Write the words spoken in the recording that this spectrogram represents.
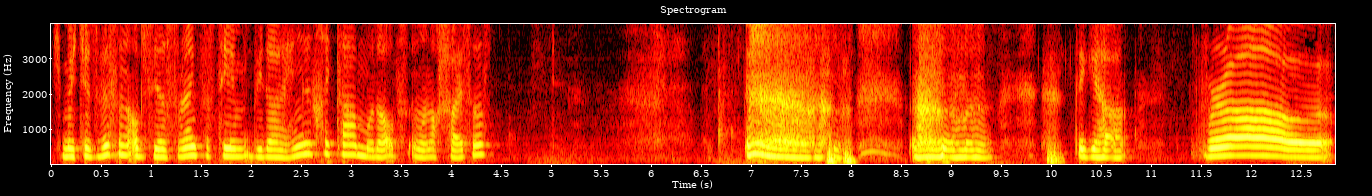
Ich möchte jetzt wissen, ob sie das Rank-System wieder hingekriegt haben oder ob es immer noch scheiße ist. Digga. Bro.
